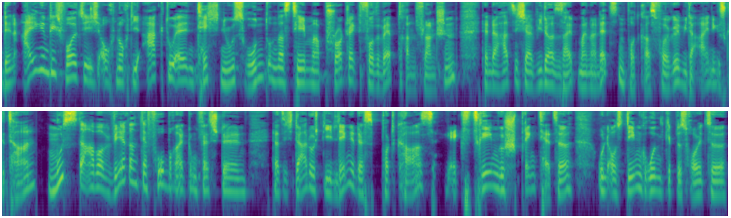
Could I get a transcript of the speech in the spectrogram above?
Denn eigentlich wollte ich auch noch die aktuellen Tech News rund um das Thema Project for the Web dran flanschen. Denn da hat sich ja wieder seit meiner letzten Podcast Folge wieder einiges getan. Musste aber während der Vorbereitung feststellen, dass ich dadurch die Länge des Podcasts extrem gesprengt hätte. Und aus dem Grund gibt es heute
